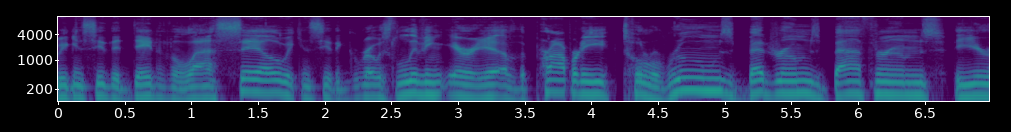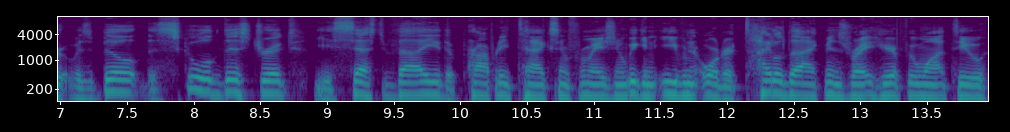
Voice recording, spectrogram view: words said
we can see the date of the last sale, we can see the gross living area of the property, total rooms, bedrooms, bathrooms, the year it was built, the school school district, the assessed value, the property tax information. We can even order title documents right here if we want to.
